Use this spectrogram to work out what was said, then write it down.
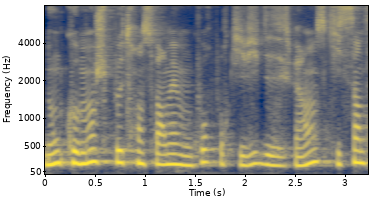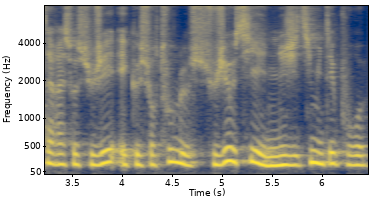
Donc, comment je peux transformer mon cours pour qu'ils vivent des expériences qui s'intéressent au sujet et que surtout le sujet aussi ait une légitimité pour eux?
